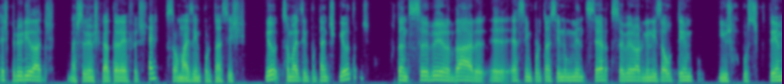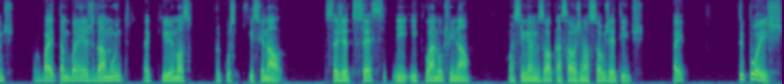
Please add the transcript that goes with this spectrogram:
as prioridades. Nós sabemos que há tarefas que são mais importantes que outras, são mais importantes que outras. Portanto, saber dar eh, essa importância no momento certo, saber organizar o tempo e os recursos que temos, vai também ajudar muito a que o nosso percurso profissional seja de sucesso e, e que lá no final consigamos alcançar os nossos objetivos. Okay? Depois,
